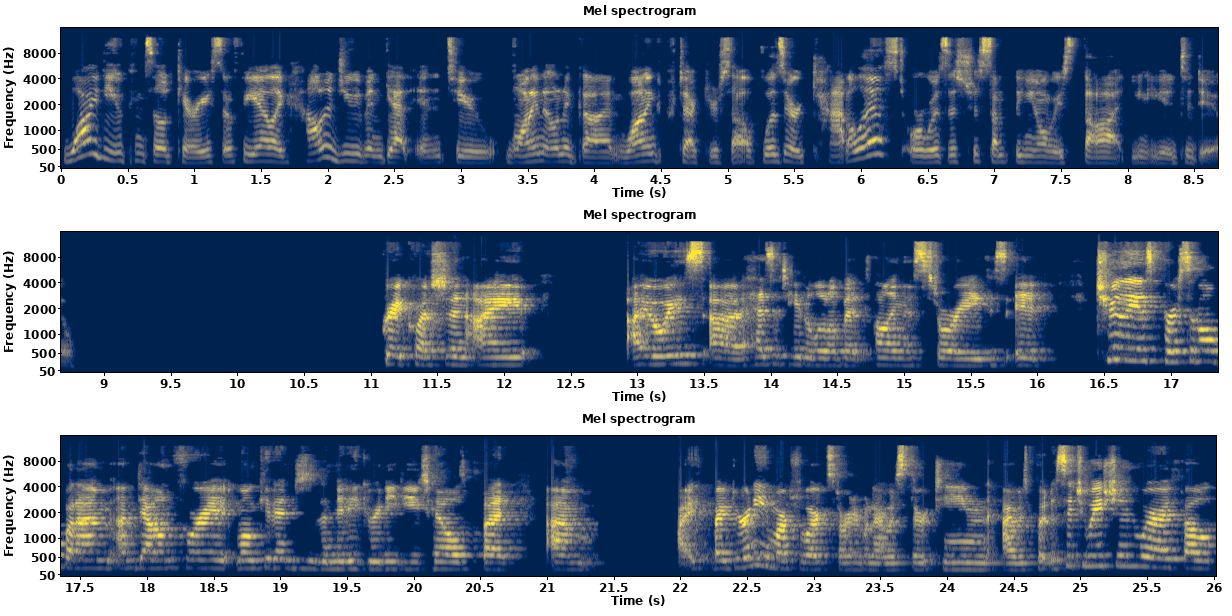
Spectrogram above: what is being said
why do you concealed carry Sofia? Like how did you even get into wanting to own a gun wanting to protect yourself? Was there a catalyst or was this just something you always thought you needed to do Great question. I I always uh, hesitate a little bit telling this story because it truly is personal, but I'm I'm down for it. Won't get into the nitty gritty details, but um, I, my journey in martial arts started when I was 13. I was put in a situation where I felt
